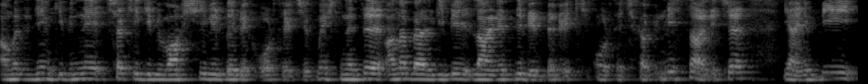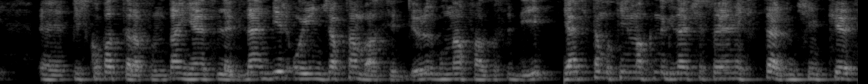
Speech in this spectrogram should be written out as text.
Ama dediğim gibi ne Chucky gibi vahşi bir bebek ortaya çıkmış ne de Annabelle gibi lanetli bir bebek ortaya çıkabilmiş. Sadece yani bir e, psikopat tarafından yönetilebilen bir oyuncaktan bahsediyoruz. Bundan fazlası değil. Gerçekten bu film hakkında güzel bir şey söylemek isterdim. Çünkü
